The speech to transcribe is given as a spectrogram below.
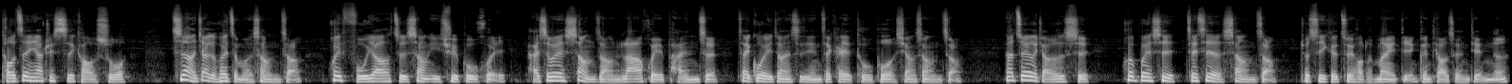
投资人要去思考说，市场价格会怎么上涨？会扶摇直上一去不回，还是会上涨拉回盘整，再过一段时间再开始突破向上涨？那最后角度是，会不会是这次的上涨就是一个最好的卖点跟调整点呢？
